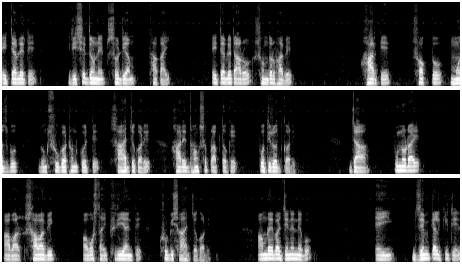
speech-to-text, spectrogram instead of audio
এই ট্যাবলেটে রিসেডোনেট সোডিয়াম থাকায় এই ট্যাবলেট আরও সুন্দরভাবে হাড়কে শক্ত, মজবুত এবং সুগঠন করতে সাহায্য করে, হাড়ের ধ্বংসপ্রাপ্তকে প্রতিরোধ করে, যা পুনরায় আবার স্বাভাবিক অবস্থায় ফিরিয়ে আনতে খুবই সাহায্য করে। আমরা এবার জেনে নেব এই জেমক্যাল কিটের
